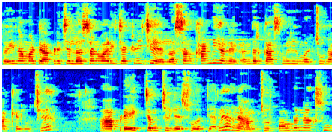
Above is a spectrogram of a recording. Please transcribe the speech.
તો એના માટે આપણે જે લસણવાળી ચટણી છે, એ લસણ ખાંડી અને અંદર કાશ્મીરી મરચું નાખેલું છે. આપણે એક ચમચી લેશું અત્યારે અને આમચૂર પાવડર નાખશું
